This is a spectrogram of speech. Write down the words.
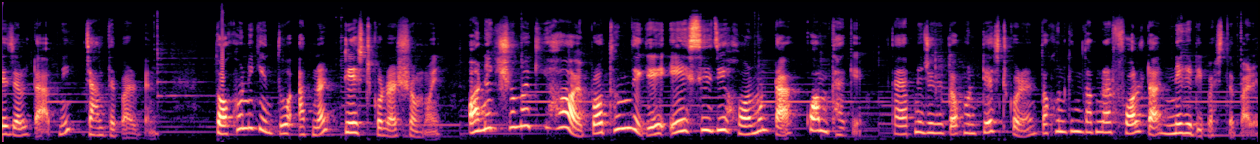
রেজাল্টটা আপনি জানতে পারবেন। তখনই কিন্তু আপনার টেস্ট করার সময়। অনেক সময় কি হয়, প্রথম দিকে এসিজি হরমোনটা কম থাকে। তাই আপনি যদি তখন টেস্ট করেন, তখন কিন্তু আপনার ফলটা নেগেটিভ আসতে পারে।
